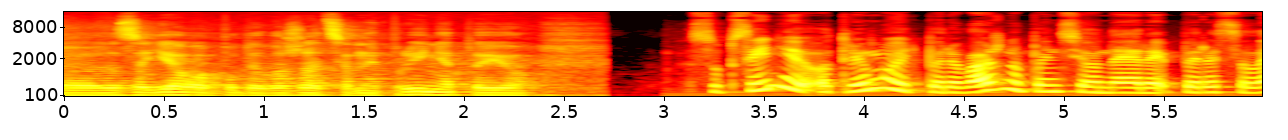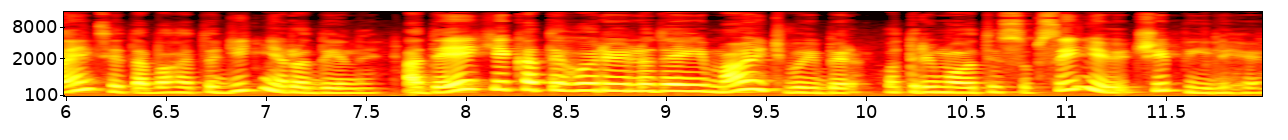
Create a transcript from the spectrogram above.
е, заява буде вважатися неприйнятою. Субсидії отримують переважно пенсіонери, переселенці та багатодітні родини, а деякі категорії людей мають вибір отримувати субсидію чи пільги.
